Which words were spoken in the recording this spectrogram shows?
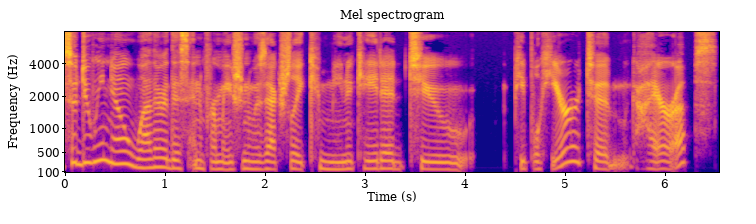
So, do we know whether this information was actually communicated to people here, to higher ups?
